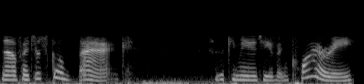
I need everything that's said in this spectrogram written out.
Now, if I just go back to the community of inquiry,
